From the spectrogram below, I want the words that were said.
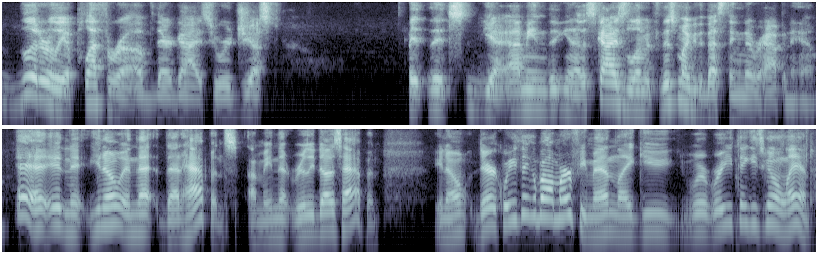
literally a plethora of their guys who are just. It, it's yeah. I mean, the, you know, the sky's the limit. This might be the best thing that ever happened to him. Yeah, isn't it? You know, and that that happens. I mean, that really does happen. you know, Derek, what do you think about Murphy, man? Like, you where where do you think he's going to land?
